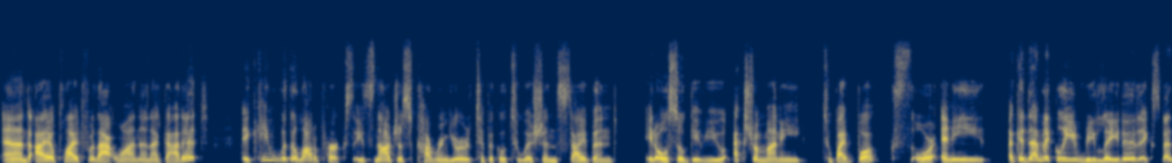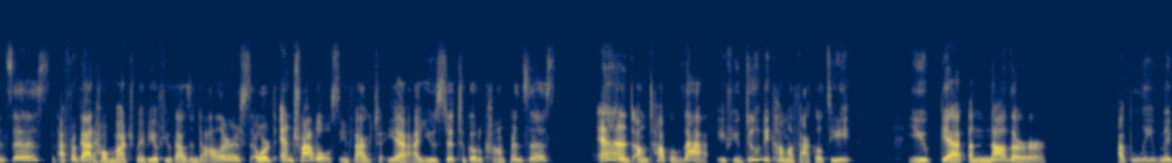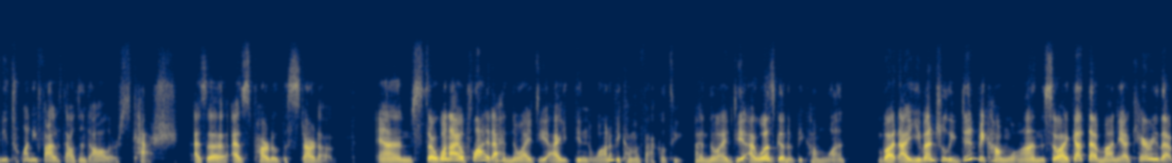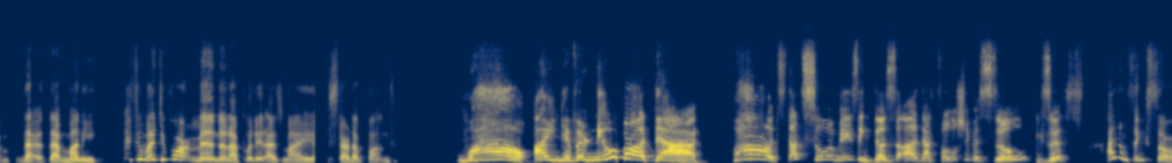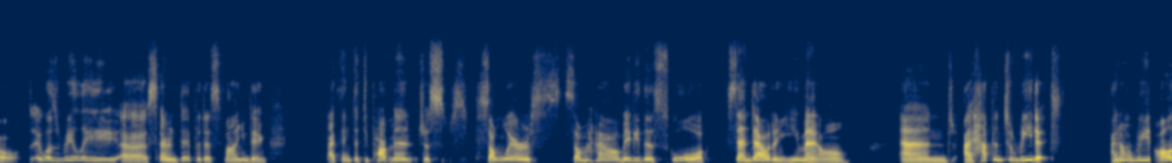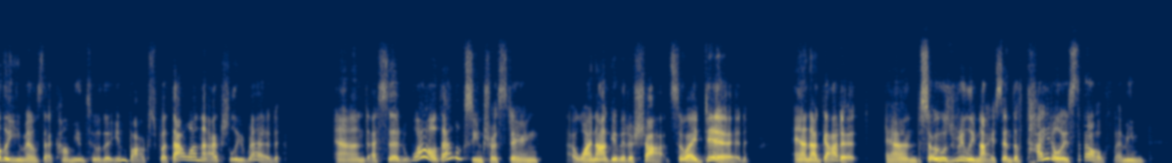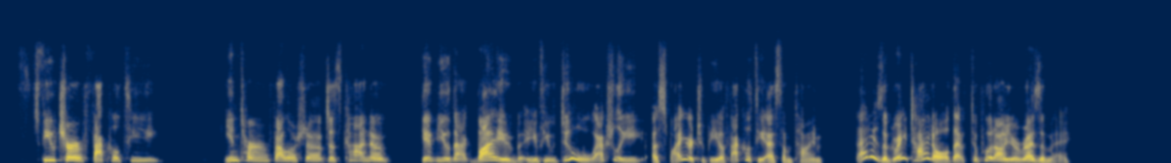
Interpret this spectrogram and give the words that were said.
And I applied for that one and I got it. It came with a lot of perks. It's not just covering your typical tuition stipend, it also give you extra money to buy books or any academically related expenses i forgot how much maybe a few thousand dollars or and travels in fact yeah i used it to go to conferences. And on top of that if you do become a faculty you get another i believe maybe $25000 cash as a as part of the startup. And so when i applied i had no idea i didn't want to become a faculty. I had no idea i was going to become one but I eventually did become one. So I got that money. I carry that that that money to my department and I put it as my startup fund. Wow, I never knew about that. Wow, that's so amazing. Does uh, that fellowship still exist? I don't think so. It was really a serendipitous finding. I think the department just somewhere, somehow, maybe the school send out an email and I happened to read it. I don't read all the emails that come into the inbox, but that one I actually read. And I said, wow, that looks interesting. Uh, why not give it a shot? So I did, and I got it. And so it was really nice. And the title itself, I mean, future faculty intern fellowship, just kind of give you that vibe. If you do actually aspire to be a faculty at some time, that is a great title that to put on your resume.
